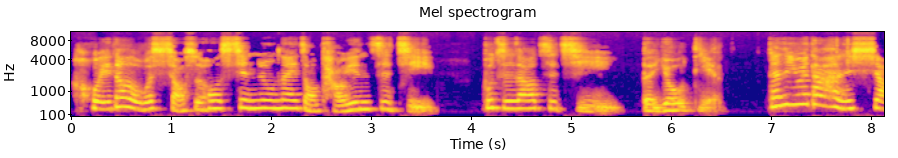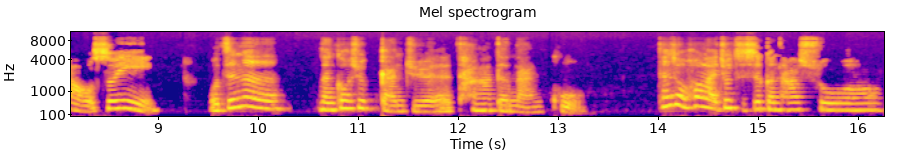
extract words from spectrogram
回到了我小时候，陷入那一种讨厌自己、不知道自己的优点？但是因为她很小，所以我真的能够去感觉他的难过。但是我后来就只是跟他说：“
